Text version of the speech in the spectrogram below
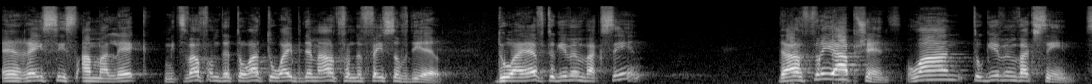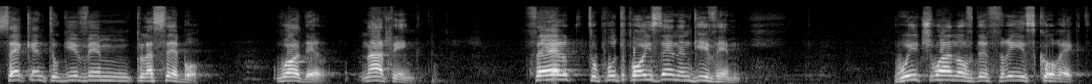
a racist Amalek mitzvah from the Torah to wipe them out from the face of the earth? Do I have to give him vaccine? There are three options. One, to give him vaccine. Second, to give him placebo, water, nothing. Third, to put poison and give him. Which one of the three is correct?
